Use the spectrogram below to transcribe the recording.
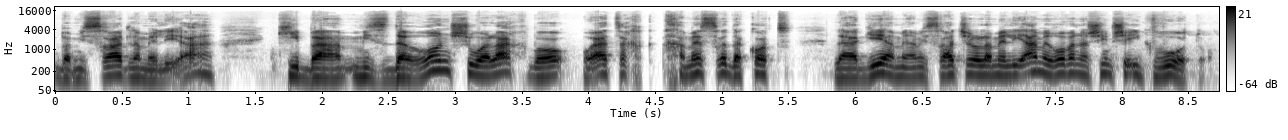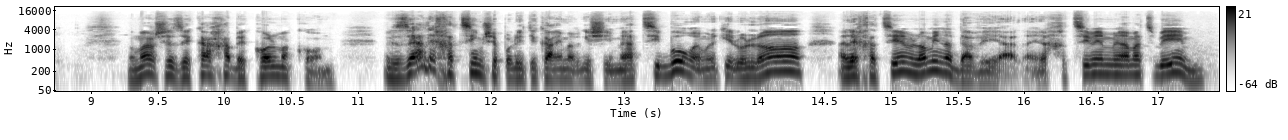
במשרד למליאה, כי במסדרון שהוא הלך בו, הוא היה צריך 15 דקות להגיע מהמשרד שלו למליאה מרוב אנשים שעיכבו אותו. נאמר שזה ככה בכל מקום. וזה הלחצים שפוליטיקאים מרגישים מהציבור, הם כאילו לא, הלחצים הם לא מנדב ואייל, הלחצים הם מהמצביעים.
